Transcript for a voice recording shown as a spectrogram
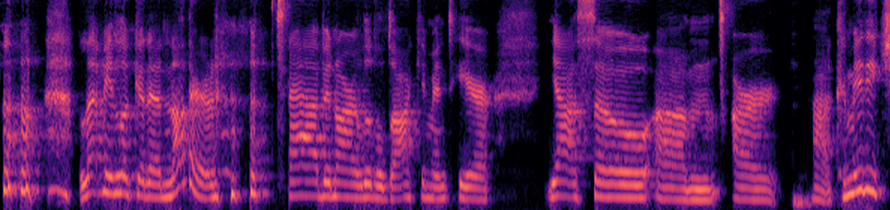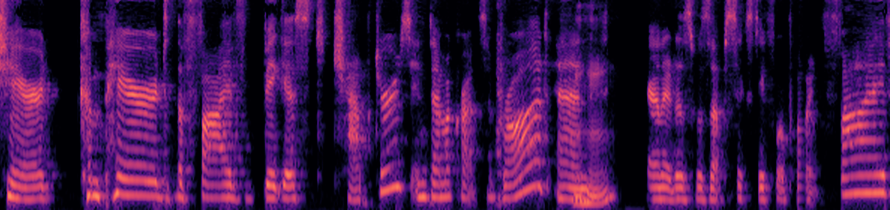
let me look at another tab in our little document here. Yeah. So um, our uh, committee chair compared the five biggest chapters in Democrats Abroad, and mm-hmm. Canada's was up 64.5.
